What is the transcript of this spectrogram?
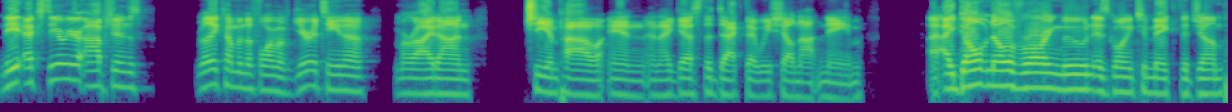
The exterior options really come in the form of Giratina, Miraidon, Chien-Pao, and Pao and and I guess the deck that we shall not name. I, I don't know if Roaring Moon is going to make the jump.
